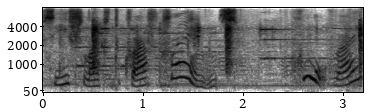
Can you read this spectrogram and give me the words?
See, she likes to crash trains. Cool, right?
